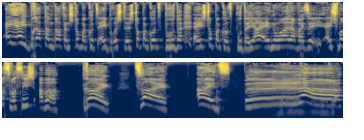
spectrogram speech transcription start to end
Ey, ey, Bratan, Bratan, stopp mal kurz, ey, Brüste, stopp mal kurz, Bruder, ey, stopp mal kurz, Bruder, ja, ey, normalerweise, ich mach sowas nicht, aber drei, zwei, eins. Bra.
